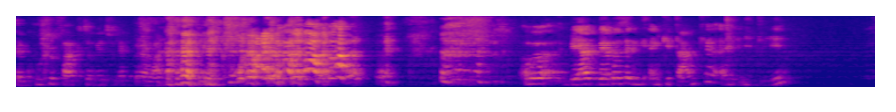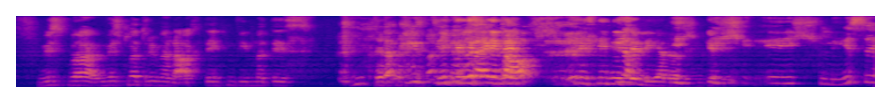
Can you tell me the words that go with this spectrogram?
der Kuschelfaktor wird vielleicht bei Erwachsenen wegfallen. Aber wäre wär das ein, ein Gedanke, eine Idee? Müsste man, müsste man drüber nachdenken, wie man das. Christine Christine- zeigt auf. Christine ist Ja, Lehrerin Ich, gewesen. ich, ich, lese,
